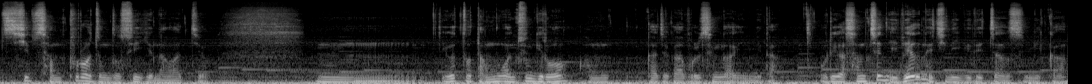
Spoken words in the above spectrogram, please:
13% 정도 수익이 나왔죠. 음, 이것도 당분간 중기로 한번 가져가 볼 생각입니다. 우리가 3,200원에 진입이 됐지 않습니까?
